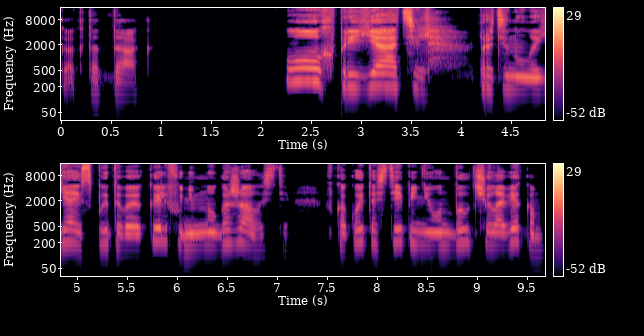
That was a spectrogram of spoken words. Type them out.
Как-то так. «Ох, приятель!» — протянула я, испытывая к эльфу немного жалости. В какой-то степени он был человеком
